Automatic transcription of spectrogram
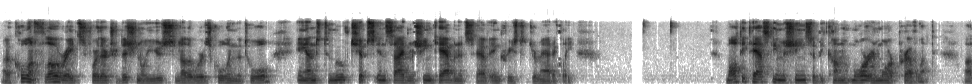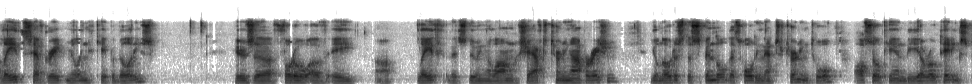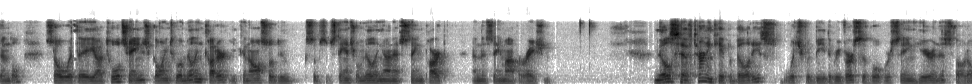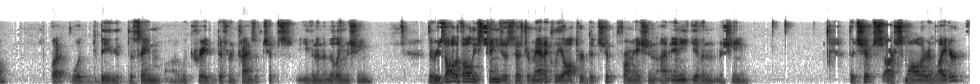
Uh, coolant flow rates for their traditional use, in other words, cooling the tool, and to move chips inside machine cabinets have increased dramatically. Multitasking machines have become more and more prevalent. Uh, lathes have great milling capabilities. Here's a photo of a uh, lathe that's doing a long shaft turning operation. You'll notice the spindle that's holding that turning tool also can be a rotating spindle. So with a uh, tool change going to a milling cutter, you can also do some substantial milling on that same part and the same operation. Mills have turning capabilities, which would be the reverse of what we're seeing here in this photo, but would be the same, uh, would create different kinds of chips even in a milling machine. The result of all these changes has dramatically altered the chip formation on any given machine. The chips are smaller and lighter.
